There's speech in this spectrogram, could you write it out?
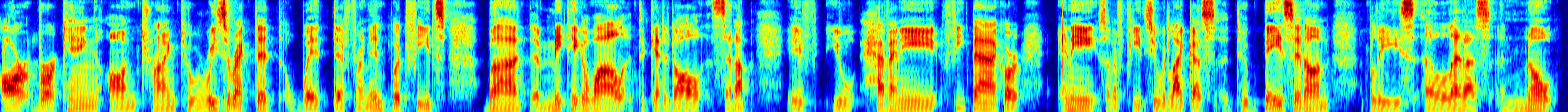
are working on trying to resurrect it with different input feeds, but it may take a while to get it all set up. If you have any feedback or any sort of feeds you would like us to base it on, please uh, let us know.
